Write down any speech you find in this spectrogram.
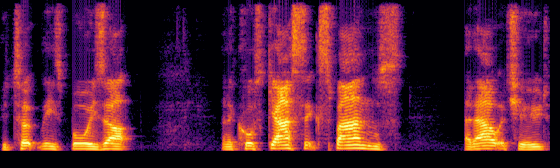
who took these boys up and of course, gas expands at altitude.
